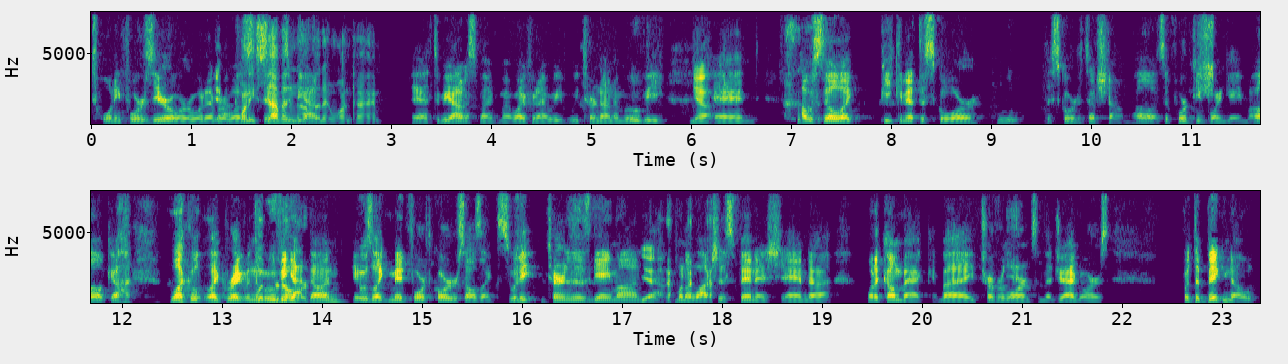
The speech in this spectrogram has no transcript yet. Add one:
24-0 or whatever it was. to- to 27 be hon- nothing at one time. Yeah, to be honest, my, my wife and I we, we turned on a movie yeah. and I was still like peeking at the score. Ooh, they scored a touchdown. Oh, it's a 14 point game. Oh god. Luckily, like right when the Flipped movie got done, it was like mid fourth quarter. So I was like, sweet, turning this game on. Yeah. I'm gonna watch this finish. And uh what a comeback by Trevor Yeah. Lawrence and the Jaguars. But the big note,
